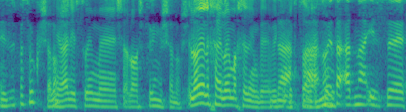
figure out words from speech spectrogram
איזה пасук? Шалош? נראה לי 23. 23. לא יהיה לך אלוהים אחרים, ב- Да, בקצרה. а, ну это одна из, э,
